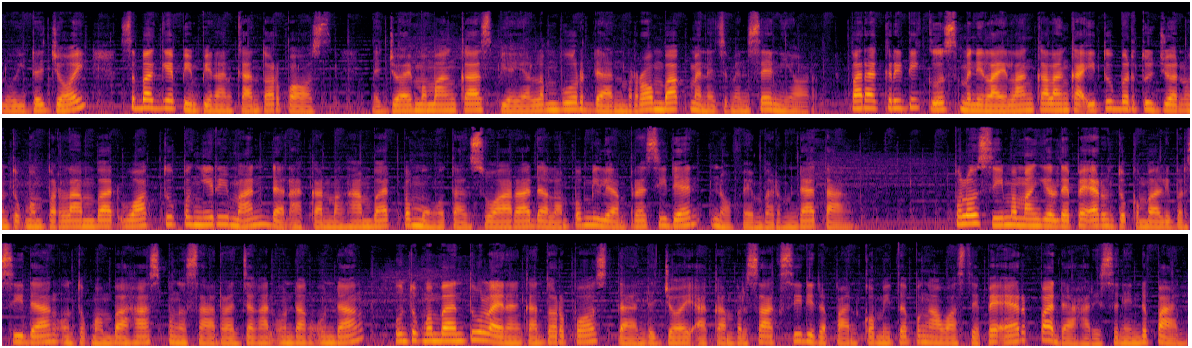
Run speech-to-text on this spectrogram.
Louis DeJoy, sebagai pimpinan kantor pos. DeJoy memangkas biaya lembur dan merombak manajemen senior. Para kritikus menilai langkah-langkah itu bertujuan untuk memperlambat waktu pengiriman dan akan menghambat pemungutan suara dalam pemilihan presiden November mendatang. Pelosi memanggil DPR untuk kembali bersidang untuk membahas pengesahan rancangan undang-undang untuk membantu layanan kantor pos dan The Joy akan bersaksi di depan Komite Pengawas DPR pada hari Senin depan.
